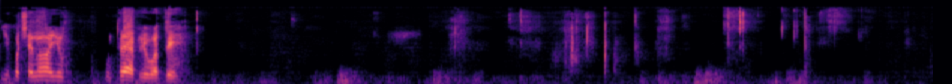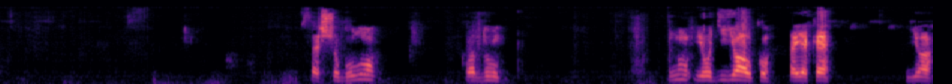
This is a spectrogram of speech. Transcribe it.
і починаю утеплювати. Все, що було, кладу. Ну і одіялко, те, яке я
